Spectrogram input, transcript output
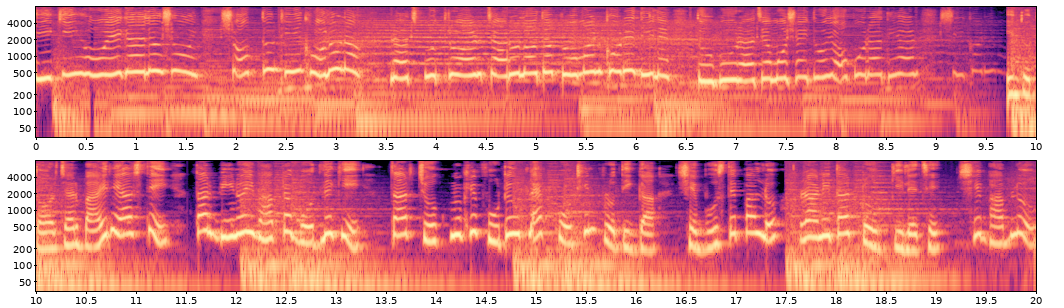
এ কি হয়ে গেল সই? সব তো ঠিক হলো না। রাজপুত্র আর চারুলতা প্রমাণ করে দিলে। তবু রাজা মশাই দুই অপরাধী আর কিন্তু দরজার বাইরে আসতেই তার বিনয়ী ভাবটা বদলে গিয়ে তার চোখ মুখে ফুটে উঠল এক কঠিন প্রতিজ্ঞা। সে বুঝতে পারল রানী তার টোপ গিলেছে। সে ভাবলো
